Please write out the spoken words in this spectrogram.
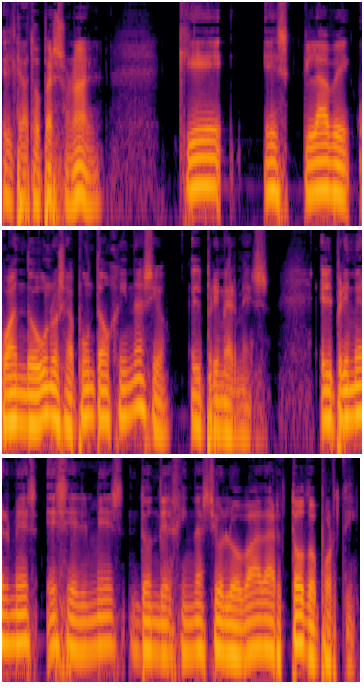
el trato personal. ¿Qué es clave cuando uno se apunta a un gimnasio? El primer mes. El primer mes es el mes donde el gimnasio lo va a dar todo por ti.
